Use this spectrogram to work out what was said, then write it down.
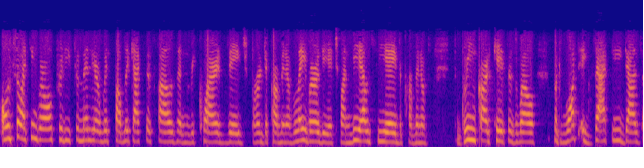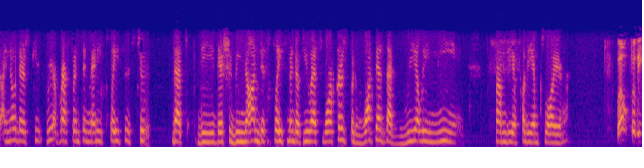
Also, I think we're all pretty familiar with public access files and required wage per Department of Labor, the H-1B LCA, Department of the Green Card case as well. But what exactly does, I know there's reference in many places to that the, there should be non-displacement of U.S. workers, but what does that really mean from the, for the employer? Well, for the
